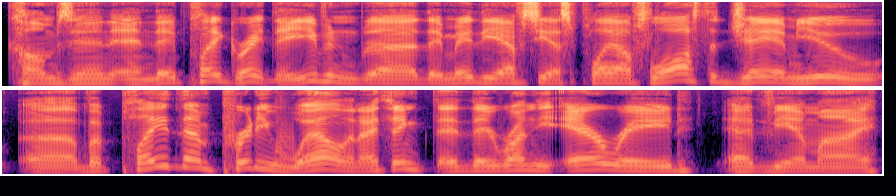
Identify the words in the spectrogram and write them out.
comes in and they play great. They even uh, they made the FCS playoffs, lost to JMU, uh, but played them pretty well. And I think they run the air raid at VMI.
